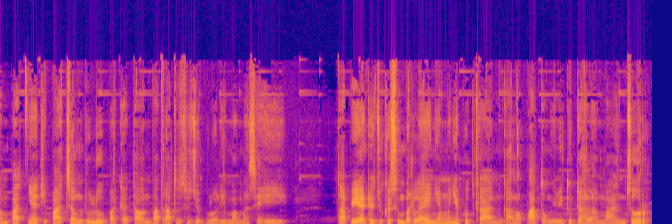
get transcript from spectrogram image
tempatnya dipajang dulu pada tahun 475 Masehi. Tapi ada juga sumber lain yang menyebutkan kalau patung ini tuh udah lama hancur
